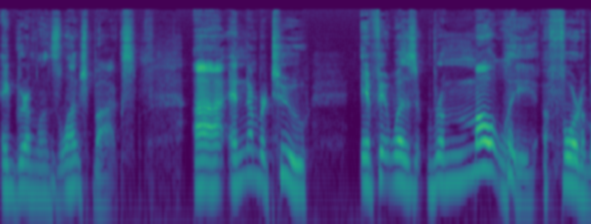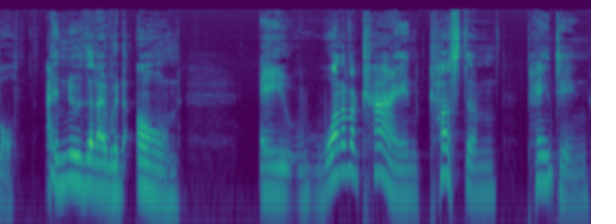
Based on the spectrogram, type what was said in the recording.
a gremlin's lunchbox. Uh, and number two, if it was remotely affordable, I knew that I would own a one of a kind custom painting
